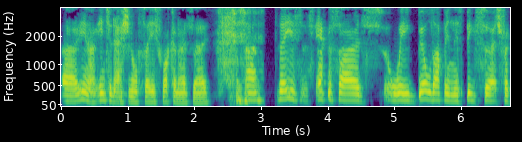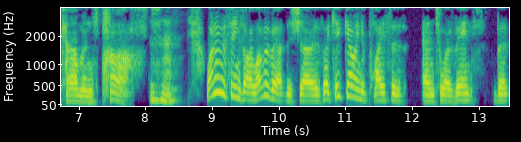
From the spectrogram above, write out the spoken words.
Uh, you know, international thief, what can I say? um, these episodes, we build up in this big search for Carmen's past. hmm One of the things I love about this show is they keep going to places and to events that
